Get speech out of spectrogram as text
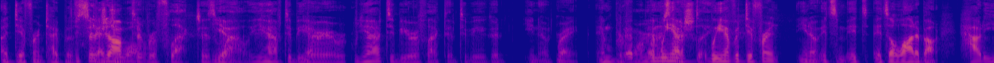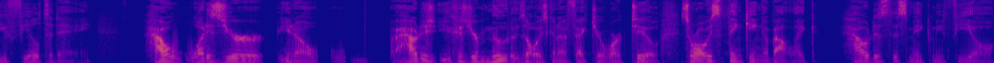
a different type of It's schedule. their job to reflect as Yeah. well. You have to be Yeah. very, you have to be reflective to be a good, you know. right and performer and we have we have a different you know it's it's it's a lot about how do you feel today how what is your you know how does you because your mood is always going to affect your work too so we're always thinking about like how does this make me feel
